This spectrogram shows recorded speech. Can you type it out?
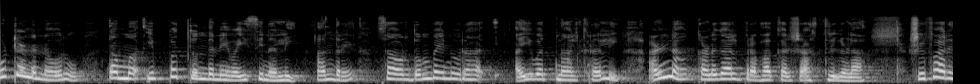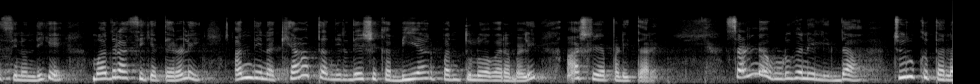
ಪುಟ್ಟಣ್ಣನವರು ತಮ್ಮ ಇಪ್ಪತ್ತೊಂದನೇ ವಯಸ್ಸಿನಲ್ಲಿ, ಅಂದರೆ ಸಾವಿರದ ಒಂಬೈನೂರ ಐವತ್ನಾಲ್ಕರಲ್ಲಿ ಅಣ್ಣ ಕಣಗಾಲ್ ಪ್ರಭಾಕರ್ ಶಾಸ್ತ್ರಿಗಳ ಶಿಫಾರಸ್ಸಿನೊಂದಿಗೆ ಮದ್ರಾಸಿಗೆ ತೆರಳಿ ಅಂದಿನ ಖ್ಯಾತ ನಿರ್ದೇಶಕ ಬಿ ಆರ್ ಪಂತುಲು ಅವರ ಬಳಿ ಆಶ್ರಯ ಪಡೀತಾರೆ. ಸಣ್ಣ ಹುಡುಗನಲ್ಲಿದ್ದ ಚುರುಕುತನ,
